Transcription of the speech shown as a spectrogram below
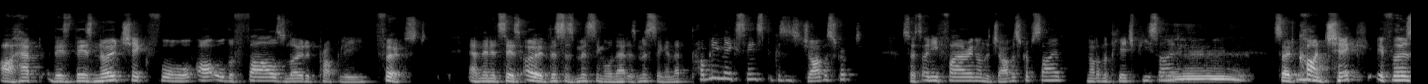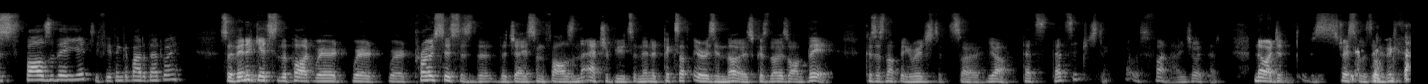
are hap there's there's no check for are all the files loaded properly first and then it says oh this is missing or that is missing. And that probably makes sense because it's javascript. So it's only firing on the javascript side not on the php side. Mm, so it can't check if those files are there yet if you think about it that way. So then it gets to the part where it where it, where it processes the the json files and the attributes and then it picks up errors in those because those aren't there because it's not being registered. So yeah that's that's interesting. That was fun. I enjoyed that. No i didn't. It was stressful as anything.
